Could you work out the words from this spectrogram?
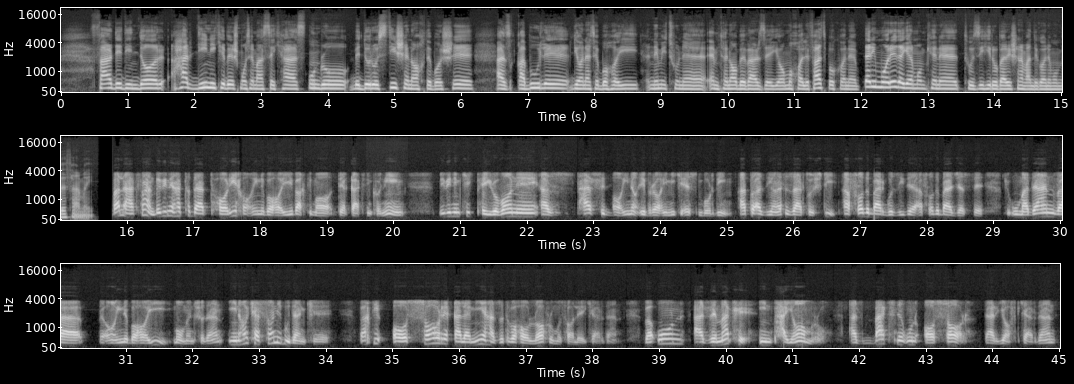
فرد دیندار هر دینی که بهش متمسک هست اون رو به درستی شناخته باشه از قبول دیانت باهایی نمی‌تونه امتناع بورزه یا مخالفت بکنه. در این مورد اگر ممکنه توضیحی رو برای شنوندگانمون بفرمایید بله حتما. ببینید حتی در تاریخ آین باهایی وقتی ما دقت می‌کنیم می‌بینیم که پیروان از پس آین ابراهیمی که اسم بردیم حتی از دیانت زرتشتی افراد برگزیده افراد برجسته که اومدن و به آین باهایی مؤمن شدن اینها کسانی بودند که وقتی آثار قلمی حضرت الله رو مطالعه کردند و اون عظمت این پیام رو از بطن اون آثار دریافت کردن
